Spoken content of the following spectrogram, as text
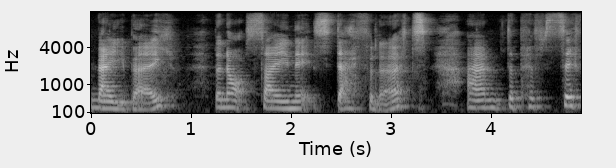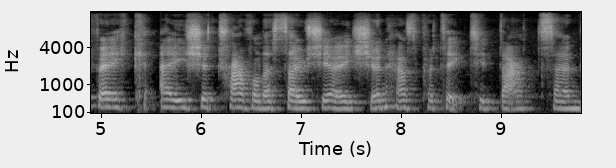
maybe they're not saying it's definite. Um, the Pacific Asia Travel Association has predicted that um,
